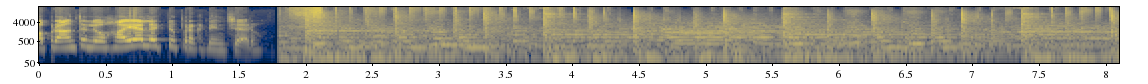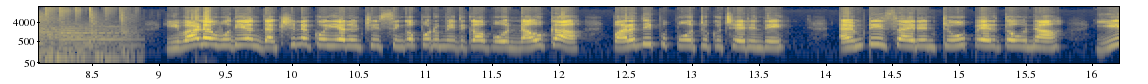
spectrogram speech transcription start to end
ఆ ప్రాంతంలో హై అలర్ట్ ప్రకటించారు. ఇవాళ ఉదయం దక్షిణ కొరియా నుంచి సింగపూర్ మీదుగా ఓ నౌక పరదీపు పోర్టుకు చేరింది. ఎంటీ సైరన్ టూ పేరుతో ఉన్న ఈ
